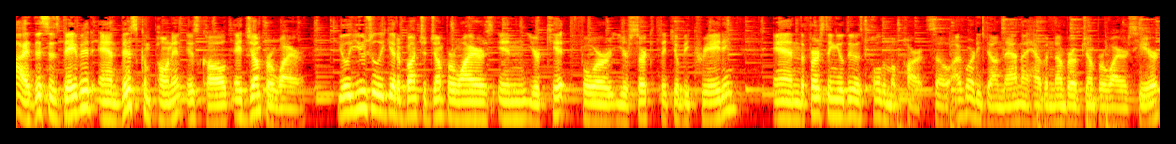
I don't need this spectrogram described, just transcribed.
Hi, this is David, and this component is called a jumper wire. You'll usually get a bunch of jumper wires in your kit for your circuit that you'll be creating, and the first thing you'll do is pull them apart. So I've already done that, and I have a number of jumper wires here.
